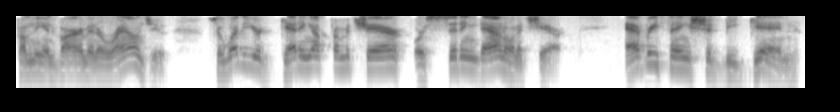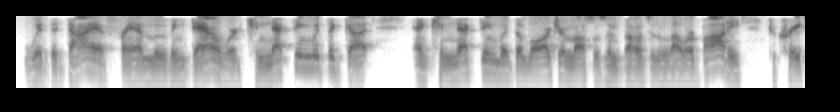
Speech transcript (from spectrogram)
from the environment around you. So whether you're getting up from a chair or sitting down on a chair, everything should begin with the diaphragm moving downward, connecting with the gut and connecting with the larger muscles and bones of the lower body to create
